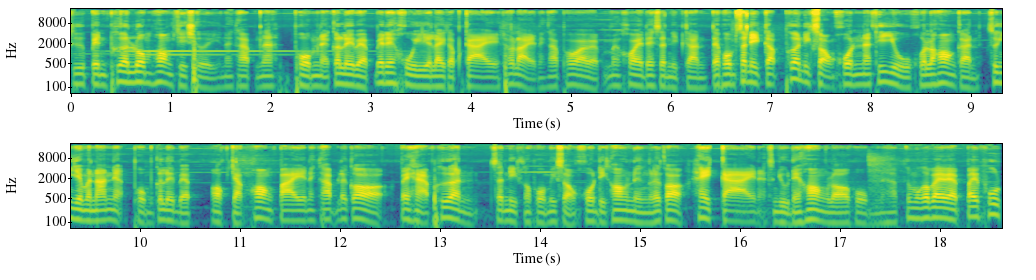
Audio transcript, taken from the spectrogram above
คือเป็นเพื่อนร่วมห้องเฉยๆนะครับนะผมเนี่ยก็เลยแบบไม่ได้คุยอะไรกับกายเท่าไหร่นะครับเพราะว่าแบบไม่ค่อยได้สนิทกัน แต่ผมสนิทกับเพื่อนอีก 2 คนนะที่อยู่คนละห้องกัน ซึ่งเย็นวันนั้นเนี่ยผมก็เลยแบบออกจากห้องไปนะครับแล้วก็ไปหาเพื่อนสนิทของผมอีก 2 คนอีกห้องหนึ่งแล้วก็ให้กายเนี่ยอยู่ในห้องรอผมนะครับซึ่งผมก็ไปแบบไปพูด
